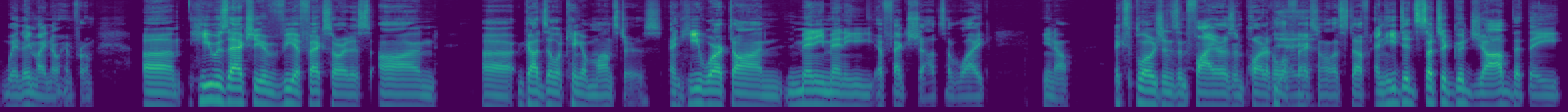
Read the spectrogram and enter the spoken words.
where they might know him from. Um, he was actually a VFX artist on uh, Godzilla King of Monsters, and he worked on many, many effect shots of like, you know, explosions and fires and particle Yeah, effects and all that stuff. And he did such a good job that they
